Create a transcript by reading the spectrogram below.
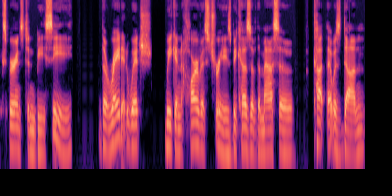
experienced in BC, the rate at which we can harvest trees because of the massive cut that was done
